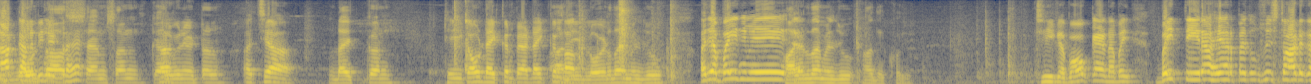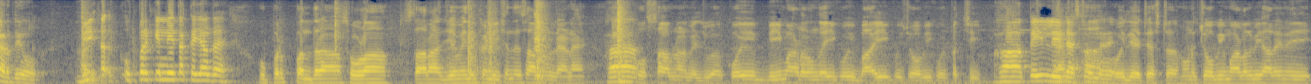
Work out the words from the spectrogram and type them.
ਆਹ ਕੈਲਵੀਨੇਟਰ ਹੈ। ਸੈਮਸੰਗ ਕੈਲਵੀਨੇਟਰ ਅੱਛਾ। ਡਾਈਕਨ ਠੀਕ ਆ ਉਹ ਡਾਈਕਨ ਪਿਆ ਡਾਈਕਨ ਦਾ। ਹਾਂਜੀ ਲੋਇਡ ਦਾ ਮਿਲ ਜੂ। ਅੱਛਾ ਬਾਈ ਜਿਵੇਂ ਹਾਇਰ ਦਾ ਮਿਲ ਜੂ। ਆ ਦੇਖੋ ਜੀ। ਠੀਕ ਹੈ ਬਹੁਤ ਘੈਂਟ ਆ ਬਾਈ। ਬਾਈ 13000 ਰੁਪਏ ਤੋਂ ਤੁਸੀਂ ਸਟਾਰਟ ਕਰਦੇ ਹੋ ਵੀ ਅ, ਉੱਪਰ ਕਿੰਨੇ ਤੱਕ ਜਾਂਦਾ ਹੈ? ਉੱਪਰ 15 16 17 ਜਿਵੇਂ ਦੀ ਕੰਡੀਸ਼ਨ ਦੇ ਹਿਸਾਬ ਨਾਲ ਲੈਣਾ ਹੈ ਹਾਂ। ਉਸ ਹਿਸਾਬ ਨਾਲ ਮਿਲ ਜੂਗਾ। ਕੋਈ 20 ਮਾਡਲ ਹੁੰਦਾ ਜੀ ਕੋਈ 22 ਕੋਈ 24 ਕੋਈ 25 ਹਾਂ ਕਈ ਲੇਟੈਸਟ ਹੁੰਦੇ ਨੇ। ਕੋਈ ਲੇਟੈਸਟ ਹੁਣ 24 ਮਾਡਲ ਵੀ ਆ ਰਹੇ ਨੇ ਜੀ।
